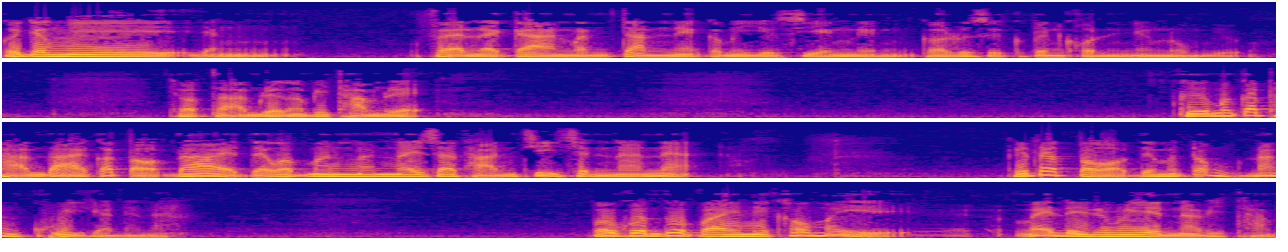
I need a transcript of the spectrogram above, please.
ก็ยังมีอย่างแฟนรายการวันจันทร์เนี่ยก็มีอยู่เสียงหนึ่ง ก็รู้สึกเป็นคนยังหนุ่มอยู่ ชอบถามเรื่องอภิธรรมเลยคือมันก็ถามได้ก็ตอบได้ แต่ว่ามันมันในสถานที่เช่นนั้นเนี่ยคือถ้าตอบเดี๋ยวมันต้องนั่งคุยกันนะนะเพราะคนทั่วไปเนี่ยเขาไม่ไม่ได้เรียนอภิธรรม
